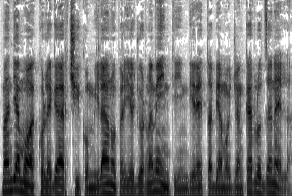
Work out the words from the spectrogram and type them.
Ma andiamo a collegarci con Milano per gli aggiornamenti. In diretta abbiamo Giancarlo Zanella.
